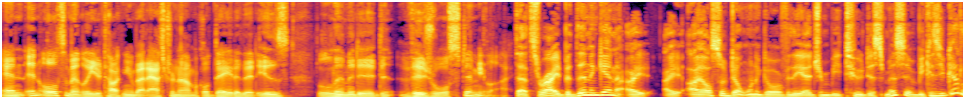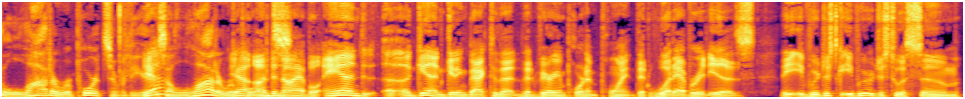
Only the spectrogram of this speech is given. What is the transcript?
and and ultimately you're talking about astronomical data that is limited visual stimuli. That's right. But then again, I, I, I also don't want to go over the edge and be too dismissive because you've got a lot of reports over the years. Yeah. A lot of reports. Yeah, undeniable. And uh, again, getting back to that that very important point that whatever it is, if we're just if we were just to assume,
